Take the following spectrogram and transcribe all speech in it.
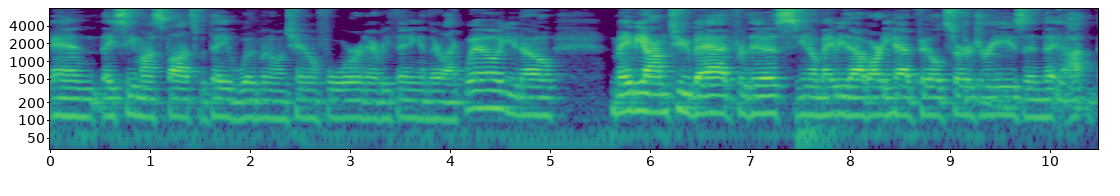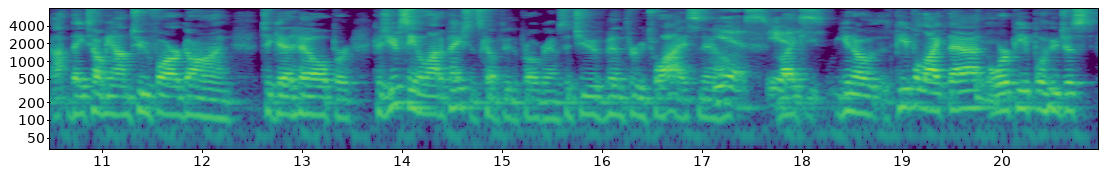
and they see my spots with Dave Woodman on Channel 4 and everything, and they're like, well, you know, maybe I'm too bad for this. You know, maybe that I've already had failed surgeries, and they, I, I, they tell me I'm too far gone to get help, or because you've seen a lot of patients come through the programs that you've been through twice now. Yes, yes. Like, you know, people like that, or people who just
